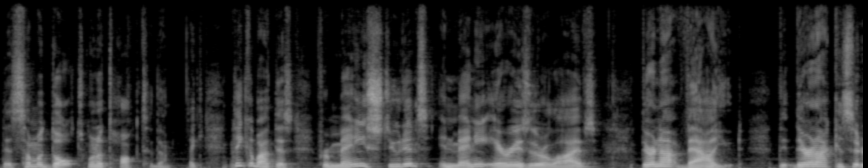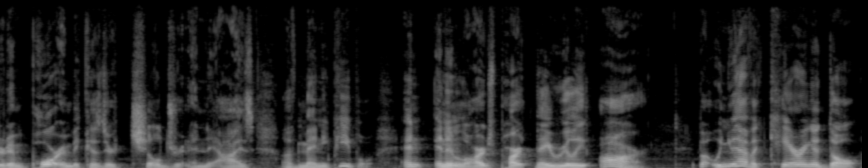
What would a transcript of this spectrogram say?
that some adults want to talk to them. Like, think about this. For many students in many areas of their lives, they're not valued. They're not considered important because they're children in the eyes of many people. And, and in large part, they really are. But when you have a caring adult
